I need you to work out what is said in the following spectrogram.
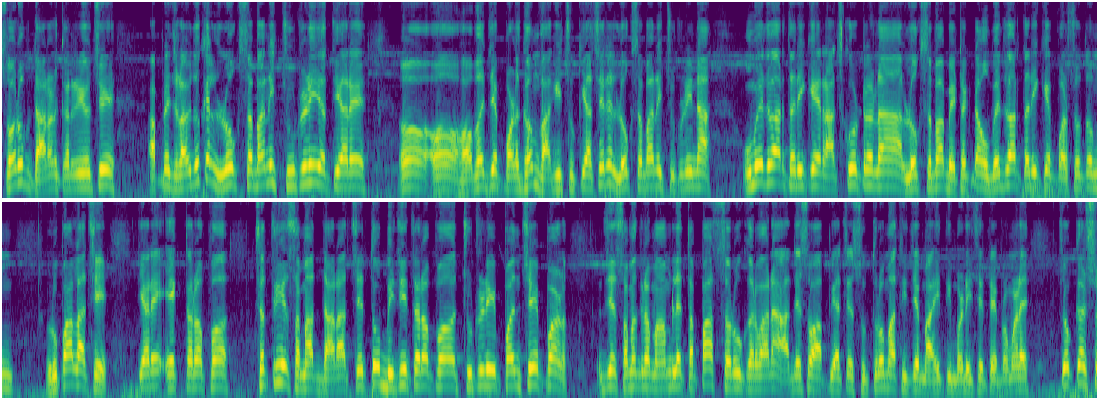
સ્વરૂપ ધારણ કરી રહ્યો છે. આપણે જણાવી દઉં કે લોકસભાની ચૂંટણી અત્યારે હવે જે પડઘમ વાગી ચૂક્યા છે ને લોકસભાની ચૂંટણીના ઉમેદવાર તરીકે, રાજકોટના લોકસભા બેઠકના ઉમેદવાર તરીકે પરસોત્તમ રૂપાલા છે. ત્યારે એક તરફ ક્ષત્રિય સમાજ નારાજ છે તો બીજી તરફ ચૂંટણી પંચે પણ જે સમગ્ર મામલે તપાસ શરૂ કરવાના આદેશો આપ્યા છે. સૂત્રોમાંથી જે માહિતી મળી છે તે પ્રમાણે ચોક્કસ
